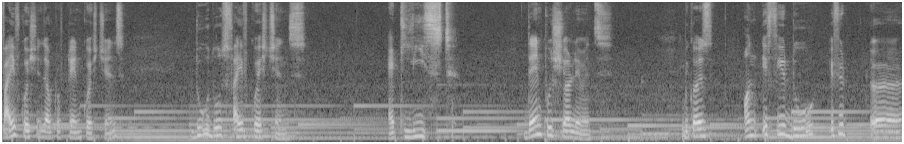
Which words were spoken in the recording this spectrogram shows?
5 questions out of 10 questions do those 5 questions at least then push your limits. Because on if you do if you uh,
